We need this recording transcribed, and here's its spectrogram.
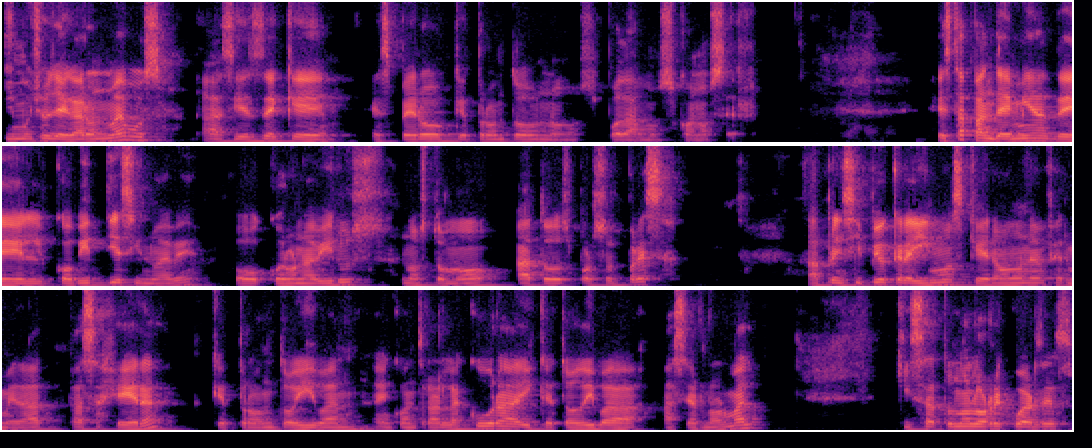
y muchos llegaron nuevos. Así es de que espero que pronto nos podamos conocer. Esta pandemia del COVID-19 o coronavirus nos tomó a todos por sorpresa. Al principio creímos que era una enfermedad pasajera, que pronto iban a encontrar la cura y que todo iba a ser normal. Quizá tú no lo recuerdes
